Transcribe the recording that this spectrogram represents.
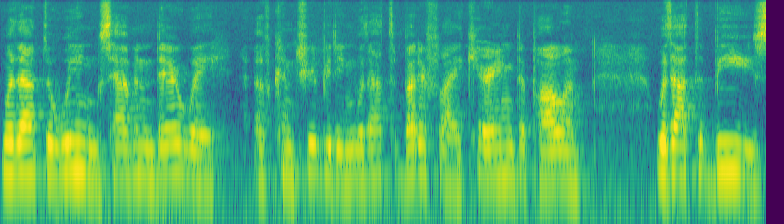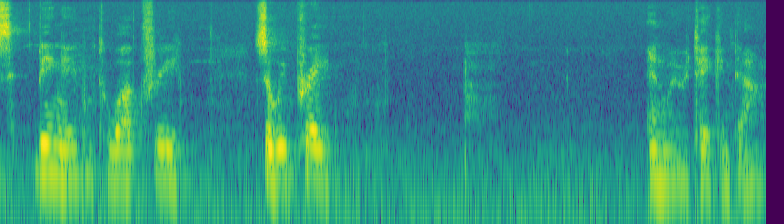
without the wings having their way of contributing, without the butterfly carrying the pollen, without the bees being able to walk free. So we prayed and we were taken down.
